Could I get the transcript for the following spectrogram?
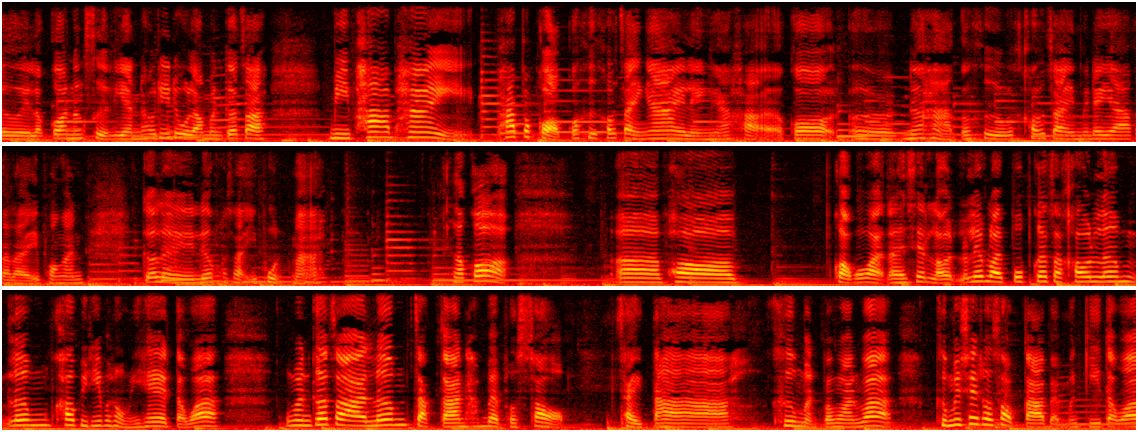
เลย แล้วก็หนังสือเรียนเท่าที่ดูแล้วมันก็จะ มีภาพให้ภาพประกอบก็คือเข้าใจง่ายอะไรเงี้ยค่ะ แล้วก็เนื้อหาก็คือเข้าใจไม่ได้ยากอะไร เพราะงั้นก็เลยเลือกภาษาญี่ปุ่นมา แล้วก็พอกรอกประวัติอะไรเสร็จแล้วเรียบร้อยปุ๊บก็จะเข้าเริ่มเริ่มเข้าพิธีปฐมนิเทศ แต่ว่ามันก็จะเริ่มจากการทำแบบทดสอบสายตา คือเหมือนประมาณว่า คือไม่ใช่ทดสอบตาแบบเมื่อกี้ แต่ว่า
